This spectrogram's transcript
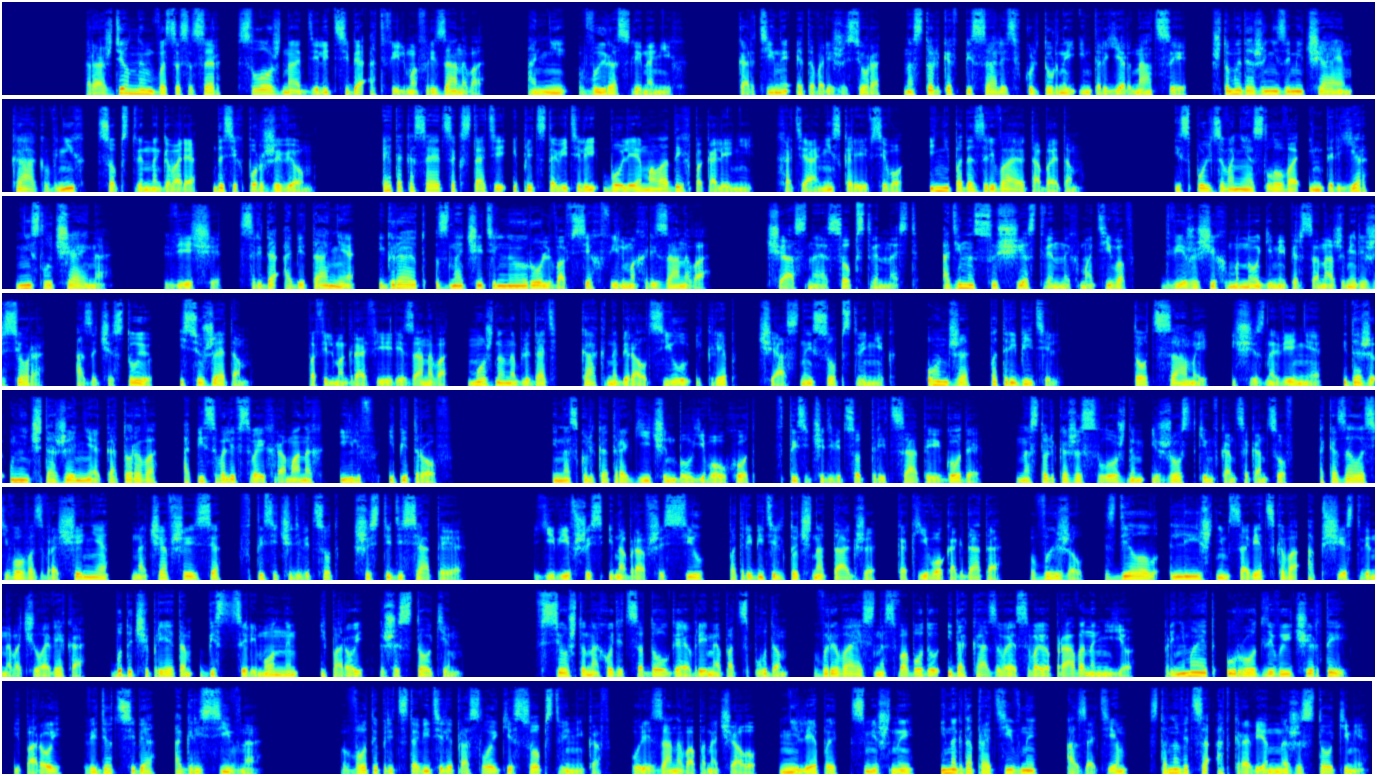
Рожденным в СССР сложно отделить себя от фильмов Рязанова. Они выросли на них. Картины этого режиссера настолько вписались в культурный интерьер нации, что мы даже не замечаем, как в них, собственно говоря, до сих пор живем. Это касается, кстати, и представителей более молодых поколений, хотя они, скорее всего, и не подозревают об этом. Использование слова «интерьер» не случайно. Вещи, среда обитания играют значительную роль во всех фильмах Рязанова. Частная собственность один из существенных мотивов, движущих многими персонажами режиссера, а зачастую и сюжетом. По фильмографии Рязанова можно наблюдать, как набирал силу и креп частный собственник, он же потребитель. Тот самый, исчезновение и даже уничтожение которого описывали в своих романах Ильф и Петров. И насколько трагичен был его уход в 1930-е годы, Настолько же сложным и жестким, в конце концов, оказалось его возвращение, начавшееся в 1960-е. Явившись и набравшись сил, потребитель точно так же, как его когда-то, выжил, сделал лишним советского общественного человека, будучи при этом бесцеремонным и порой жестоким. Все, что находится долгое время под спудом, вырываясь на свободу и доказывая свое право на нее, принимает уродливые черты и порой ведет себя агрессивно. Вот и представители прослойки собственников у Рязанова поначалу нелепы, смешны, иногда противны, а затем становятся откровенно жестокими.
